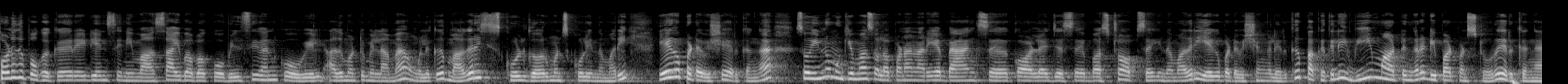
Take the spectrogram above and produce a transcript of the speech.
பொழுதுபோக்குக்கு ரேடியன் சினிமா சாய்பாபா கோவில் சிவன் கோவில் அது மட்டும் இல்லாமல் உங்களுக்கு மகரிஷி ஸ்கூல் கவர்மெண்ட் ஸ்கூல் இந்த மாதிரி ஏகப்பட்ட விஷயம் இருக்குங்க. ஸோ இன்னும் முக்கியமாக சொல்லப்போனால் நிறைய பேங்க்ஸு காலேஜஸ்ஸு பஸ் ஸ்டாப்ஸு இந்த மாதிரி ஏகப்பட்ட விஷயங்கள் இருக்குது பக்கத்துலேயே வி மார்ட்டுங்கிற டிபார்ட்மெண்ட் ஸ்டோரும் இருக்குங்க.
